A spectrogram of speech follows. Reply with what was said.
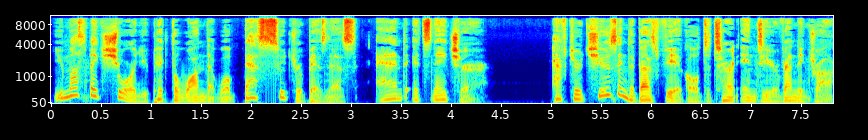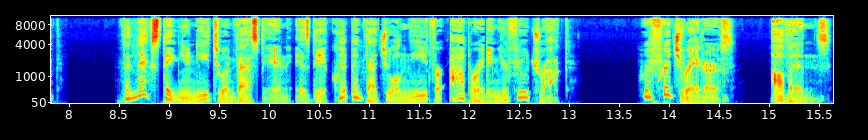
you must make sure you pick the one that will best suit your business and its nature. After choosing the best vehicle to turn into your vending truck, the next thing you need to invest in is the equipment that you will need for operating your food truck refrigerators, ovens,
